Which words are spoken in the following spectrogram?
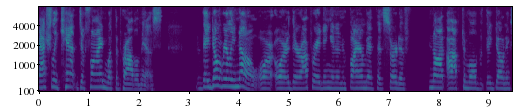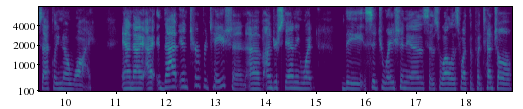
actually can't define what the problem is they don't really know or or they're operating in an environment that's sort of not optimal but they don't exactly know why. And I, I that interpretation of understanding what the situation is as well as what the potential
